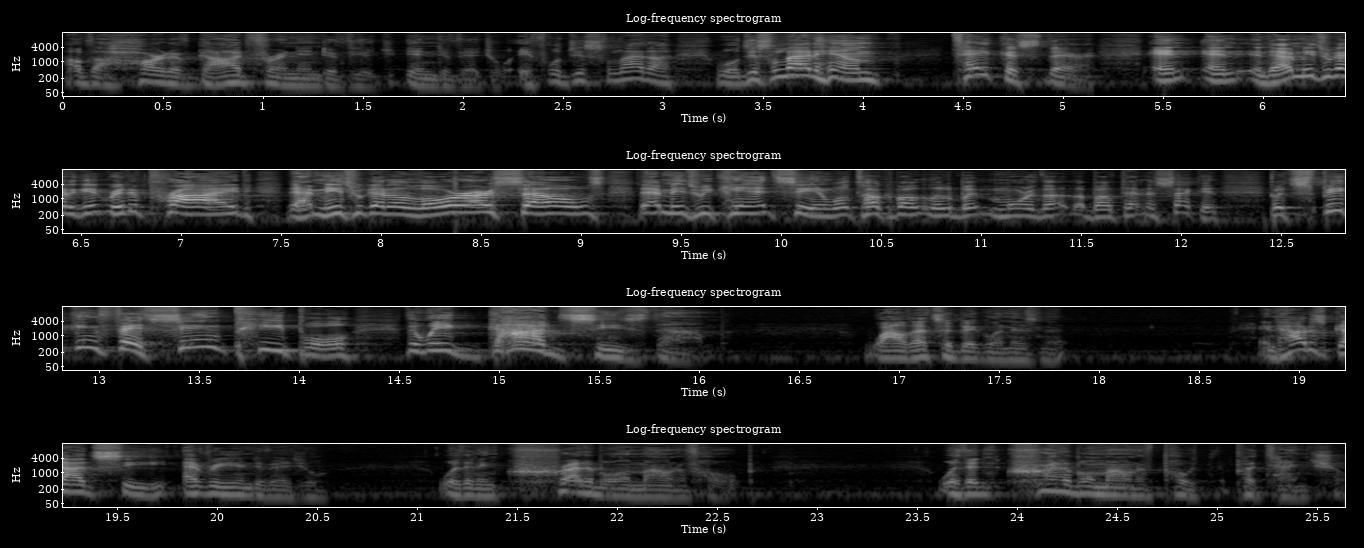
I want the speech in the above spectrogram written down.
of the heart of God for an individual. If we'll just let, a, we'll just let Him take us there. And, and, and that means we've got to get rid of pride. That means we've got to lower ourselves. That means we can't see. And we'll talk about a little bit more about that in a second. But speaking faith, seeing people the way God sees them. Wow, that's a big one, isn't it? And how does God see every individual? With an incredible amount of hope, with an incredible amount of potential.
